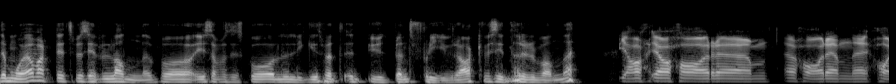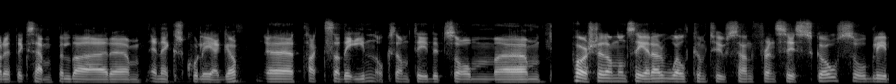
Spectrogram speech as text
det må jo ha vært litt spesielt å lande på, i San Francisco, og det ligger som et, et utbrent flyvrak ved siden av rullebanen der. Ja, jag har, eh, jag har, en, har ett exempel där eh, en ex-kollega eh, taxade in och samtidigt som Perseid annonserer annonserar Welcome to San Francisco så blir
